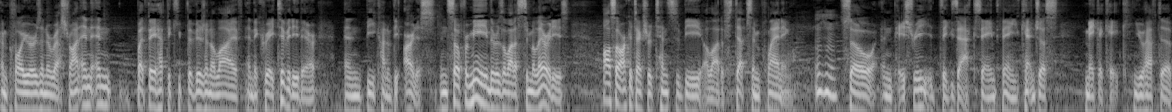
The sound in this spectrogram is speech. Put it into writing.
employers in a restaurant, and and but they have to keep the vision alive and the creativity there, and be kind of the artists. And so for me, there was a lot of similarities. Also, architecture tends to be a lot of steps in planning. Mm-hmm. So in pastry, it's the exact same thing. You can't just make a cake. You have to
